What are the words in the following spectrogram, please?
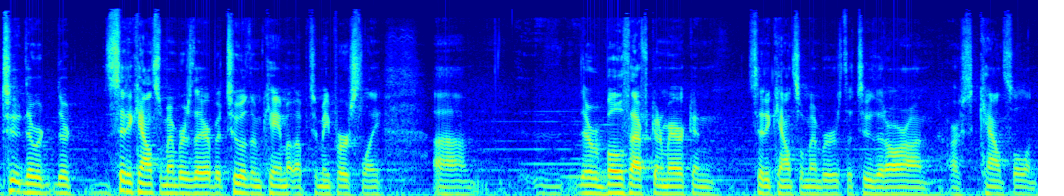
two, there were there were city council members there, but two of them came up to me personally. Um, they were both African American city council members, the two that are on our council, and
